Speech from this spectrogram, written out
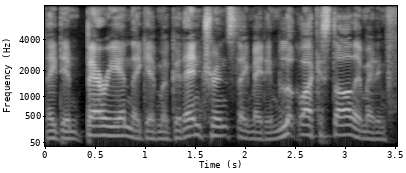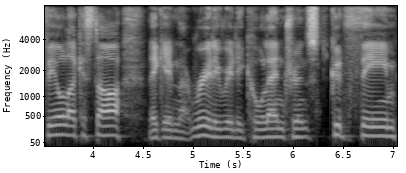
They didn't bury him. They gave him a good entrance. They made him look like a star. They made him feel like a star. They gave him that really, really cool entrance, good theme,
